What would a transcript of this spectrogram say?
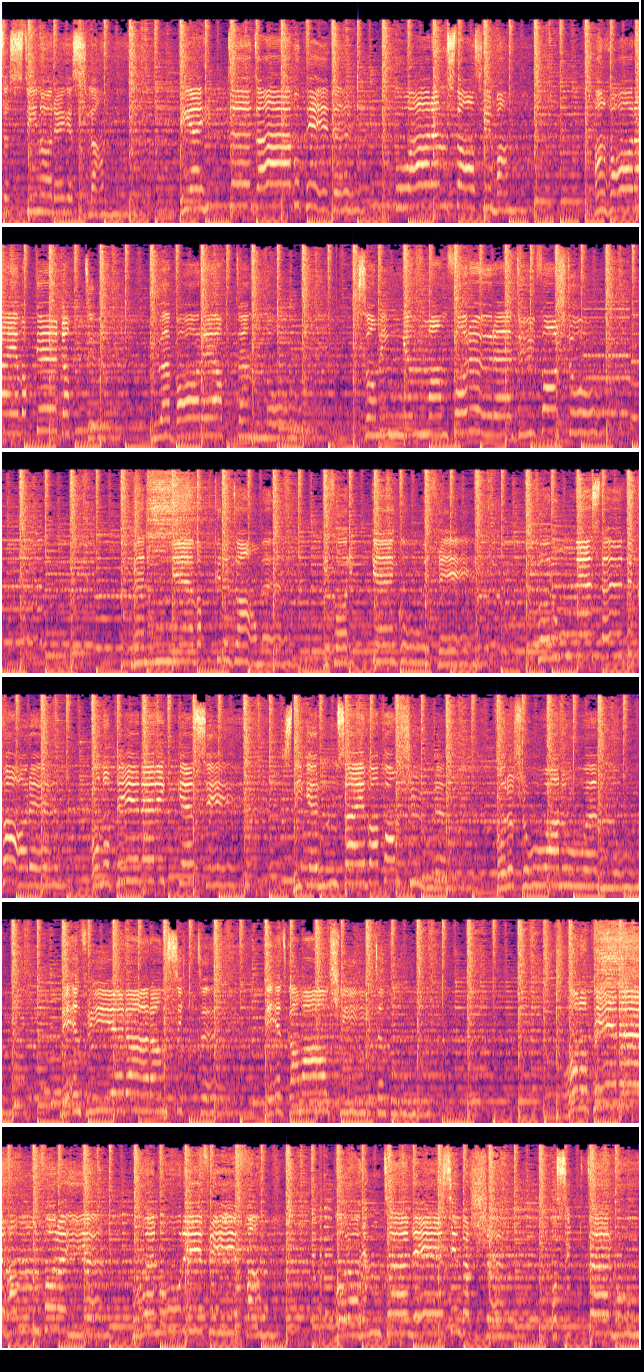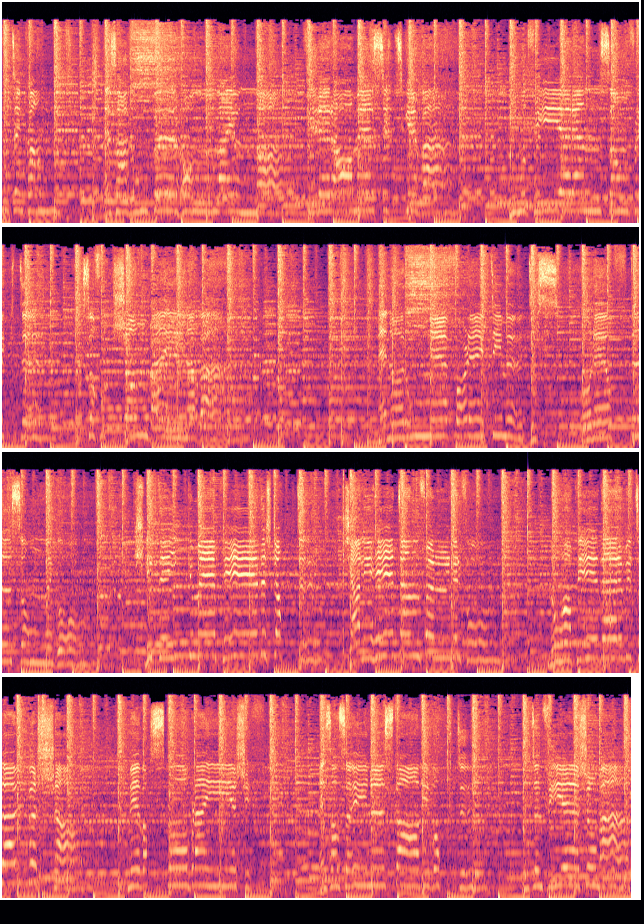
størst i Norges land. I ei hytte der bor Peder, og er en staselig mann. Han har ei vakker datter, du er bare 18 år. Som ingen mann får røre, du forstår. Men unge, vakre damer, de får ikke gå i fred. Jetzt kann man schieten gut. Bleieskift, mens hans øyne stadig vokter mot en frier som er.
